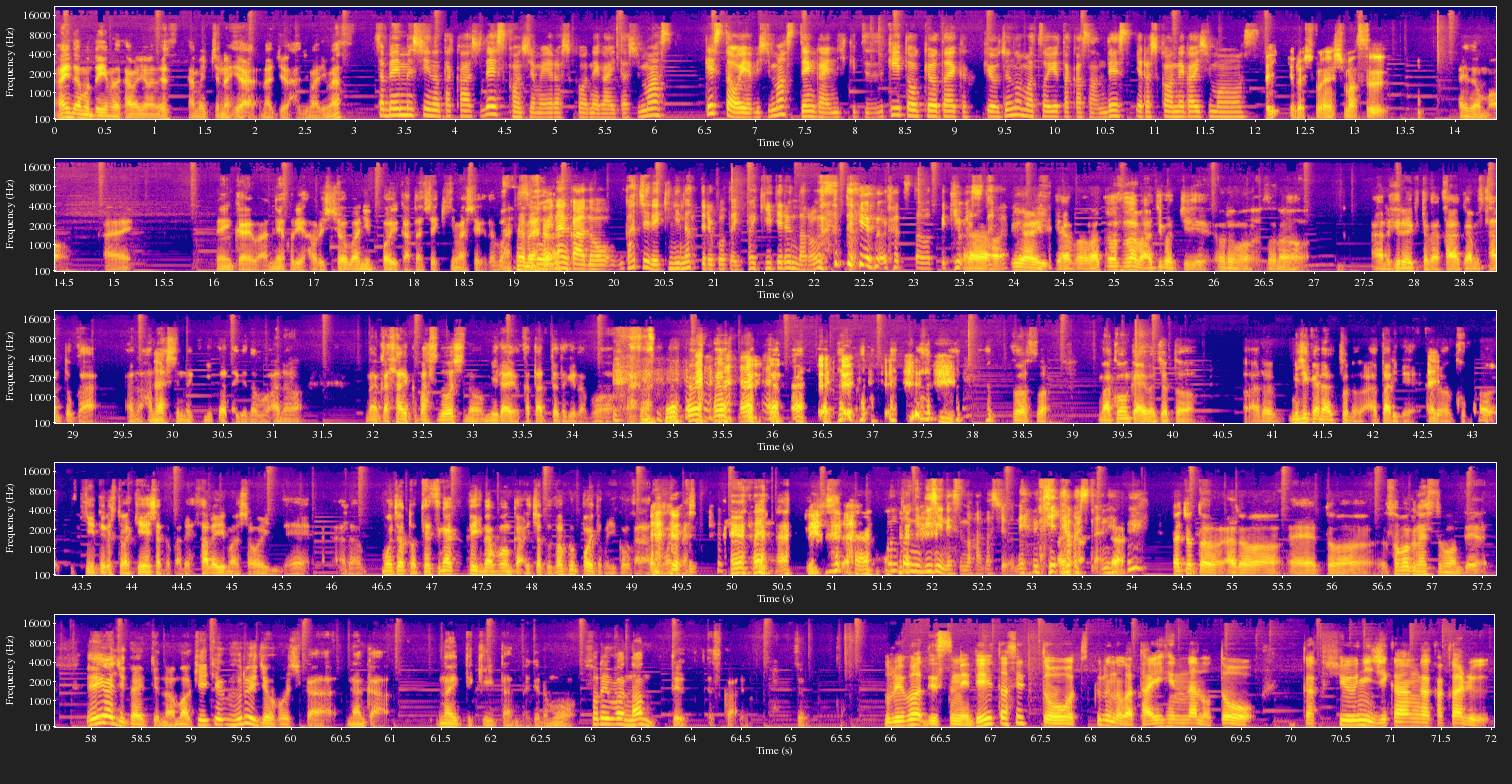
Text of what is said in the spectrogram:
はい、どうも、DM の亀山です。亀っちの部屋、ラジオ始まります。サブ MC の高橋です。今週もよろしくお願いいたします。ゲストをお呼びします。前回に引き続き東京大学教授の松尾豊さんです。よろしくお願いします。はい、よろしくお願いします。はい、どうも。はい。前回はね、堀堀商売にっぽい形で聞きましたけども。すごいなんかあのガチで気になってることいっぱい聞いてるんだろうなっていうのが伝わってきました。あ いやいや、もう松尾さんもあちこち、俺もその、あの、ひろゆきとか川上さんとか、あの、話してるの聞いたんだけども、あの、なんかサイコパス同士の未来を語ってたけども、そうそう。まあ今回はちょっと、あの身近なそのあたりで、はいあのここ聞いてる人は経営者とかで、サラリーマンの人多いんであの、もうちょっと哲学的な文化で、ちょっと俗っぽいところ行こうかなと思いました。本当にビジネスの話をね聞いてましたね。ちょっと、あの、えっ、と、素朴な質問で、映画自体っていうのは、まあ、結局古い情報しかなんかないって聞いたんだけども、それは何てですか？それはですね、データセットを作るのが大変なのと、学習に時間がかかる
